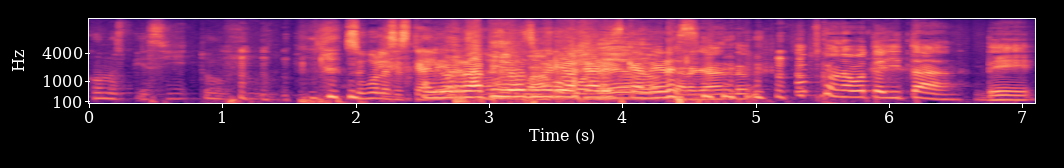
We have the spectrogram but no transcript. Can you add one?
con los piecitos. Subo las escaleras. Algo rápido, subir y bajar escaleras. Cargando. No, pues con una botellita de,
